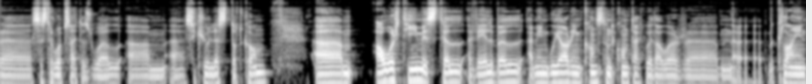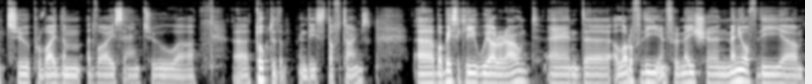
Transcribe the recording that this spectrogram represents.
uh, sister website as well, um, uh, securelist.com. Um, our team is still available. I mean, we are in constant contact with our um, uh, client to provide them advice and to uh, uh, talk to them in these tough times. Uh, but basically, we are around, and uh, a lot of the information, many of the um,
